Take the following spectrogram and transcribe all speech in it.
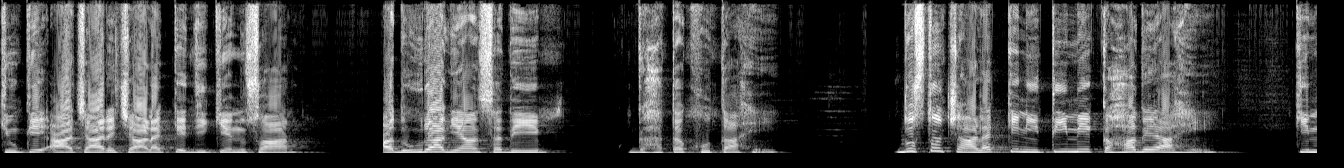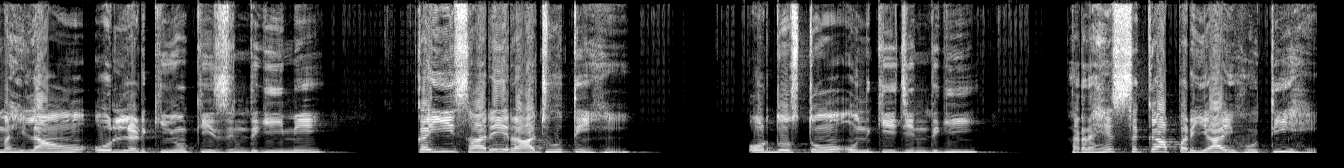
क्योंकि आचार्य चाणक्य जी के अनुसार अधूरा ज्ञान सदैव घातक होता है। दोस्तों, चाणक्य नीति में कहा गया है कि महिलाओं और लड़कियों की ज़िंदगी में कई सारे राज होते हैं और दोस्तों, उनकी ज़िंदगी रहस्य का पर्याय होती है।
